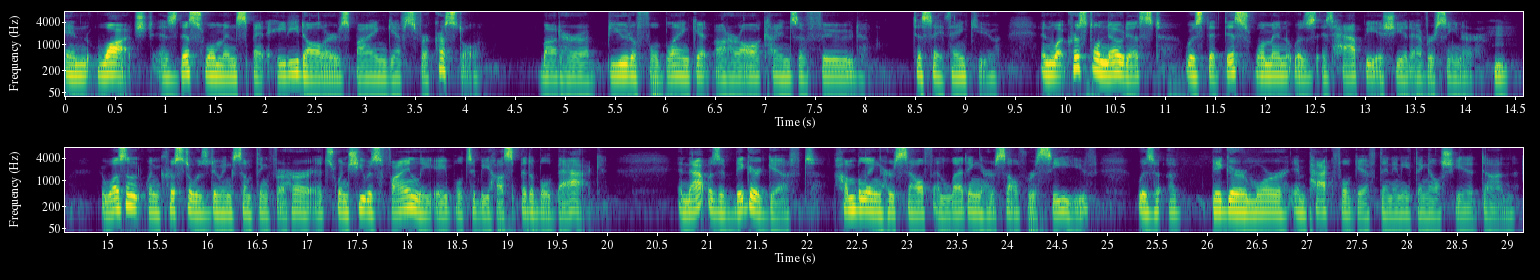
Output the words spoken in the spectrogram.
and watched as this woman spent $80 buying gifts for Crystal. Bought her a beautiful blanket, bought her all kinds of food to say thank you. And what Crystal noticed was that this woman was as happy as she had ever seen her. Hmm. It wasn't when Crystal was doing something for her, it's when she was finally able to be hospitable back. And that was a bigger gift, humbling herself and letting herself receive was a bigger, more impactful gift than anything else she had done.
